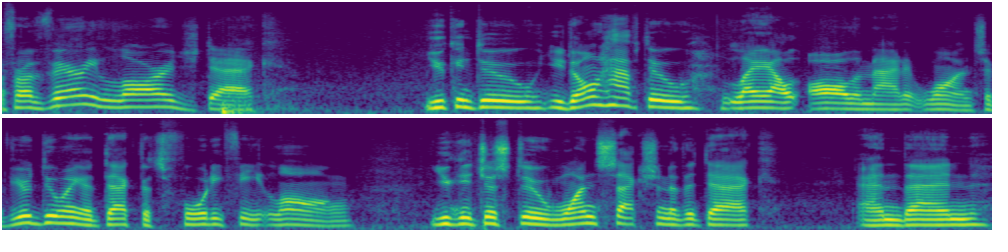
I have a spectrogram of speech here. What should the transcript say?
Now for a very large deck, you can do, you don't have to lay out all the mat at once. If you're doing a deck that's 40 feet long, you can just do one section of the deck and then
